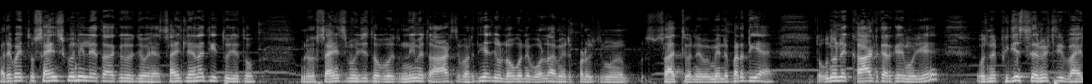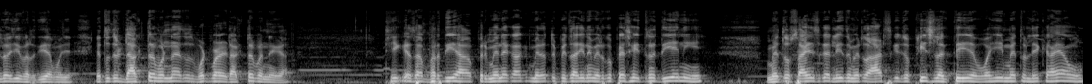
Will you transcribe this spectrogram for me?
अरे भाई तू साइंस क्यों नहीं लेता कि जो है साइंस लेना चाहिए तुझे तो? मेरे को साइंस मुझे तो नहीं मैं तो आर्ट्स भर दिया जो लोगों ने बोला मेरे पड़ोस साथियों ने मैंने भर दिया है। तो उन्होंने काट करके मुझे उसने फिजिक्स केमिस्ट्री बायोलॉजी भर दिया मुझे। ये तो, तो डॉक्टर बनना है तो बहुत बड़ा डॉक्टर बनेगा। ठीक है सब भर दिया। फिर मैंने कहा कि मेरे तो पिताजी ने मेरे को पैसे इतने दिए नहीं है। मैं तो साइंस कर ली तो मेरे तो आर्ट्स की जो फ़ीस लगती है वही मैं तो लेके आया हूँ।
